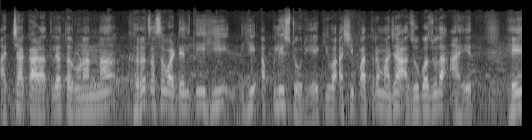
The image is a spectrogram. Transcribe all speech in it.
आजच्या काळातल्या तरुणांना खरंच असं वाटेल की ही ही आपली स्टोरी आहे किंवा अशी पात्र माझ्या आजूबाजूला आहेत हे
